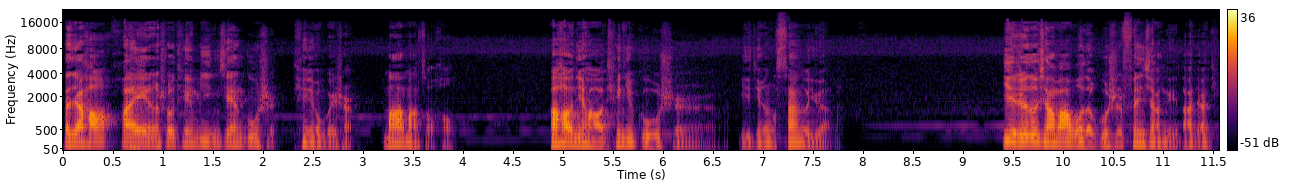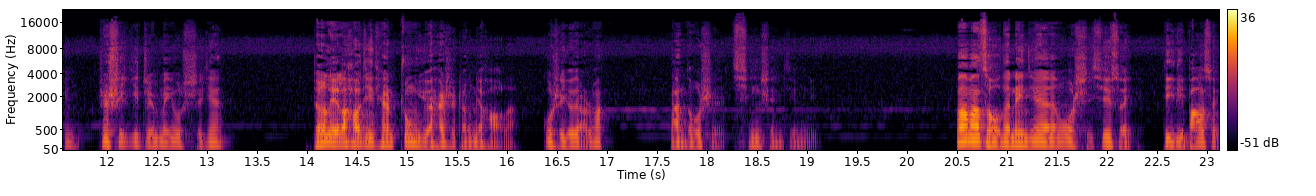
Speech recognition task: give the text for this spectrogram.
大家好，欢迎收听民间故事《听有鬼事儿》。妈妈走后，阿浩你好，听你故事已经三个月了，一直都想把我的故事分享给大家听，只是一直没有时间。整理了好几天，终于还是整理好了。故事有点乱，但都是亲身经历。妈妈走的那年，我十七岁，弟弟八岁。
